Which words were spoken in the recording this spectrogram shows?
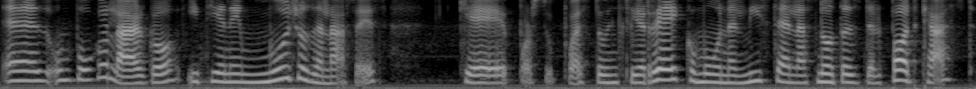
es un poco largo y tiene muchos enlaces que por supuesto incluiré como una lista en las notas del podcast,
